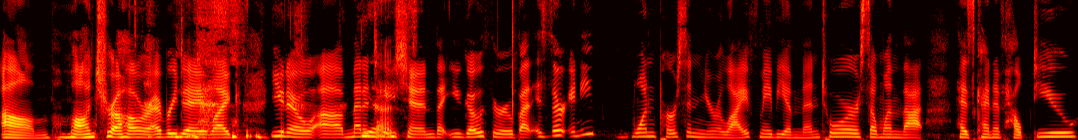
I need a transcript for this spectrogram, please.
um mantra or everyday like you know uh meditation yes. that you go through but is there any one person in your life, maybe a mentor or someone that has kind of helped you?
